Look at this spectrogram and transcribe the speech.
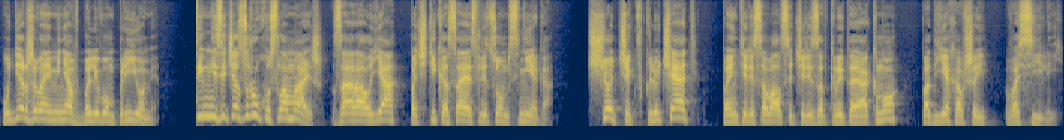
удерживая меня в болевом приеме. «Ты мне сейчас руку сломаешь!» – заорал я, почти касаясь лицом снега. «Счетчик включать?» – поинтересовался через открытое окно подъехавший Василий.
